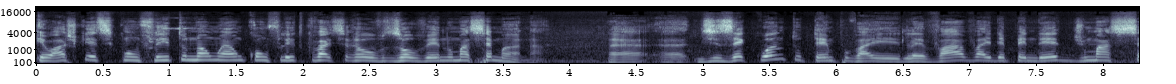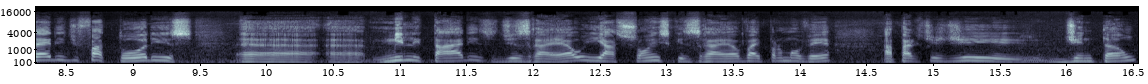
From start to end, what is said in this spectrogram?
Eu acho que esse conflito não é um conflito que vai se resolver numa semana. É, é, dizer quanto tempo vai levar vai depender de uma série de fatores é, é militares de Israel e ações que Israel vai promover a partir de, de então.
